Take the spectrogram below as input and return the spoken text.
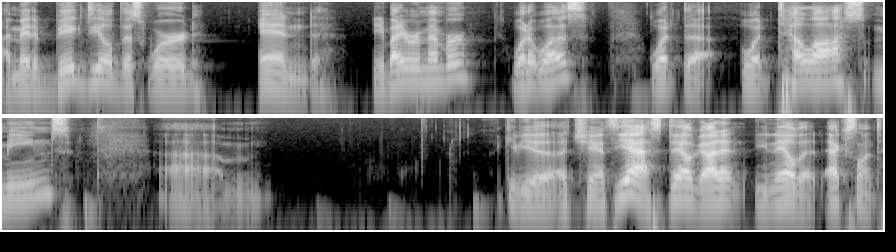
I made a big deal of this word end. Anybody remember what it was? What uh, what telos means? Um, give you a chance. Yes, Dale got it. You nailed it. Excellent.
